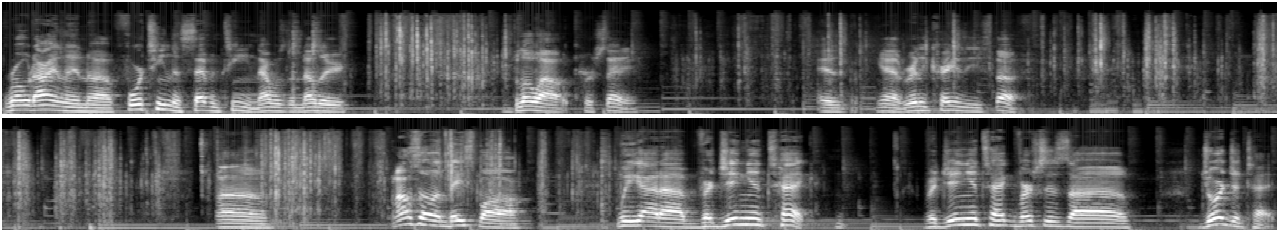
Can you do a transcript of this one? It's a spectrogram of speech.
Rhode Island, uh, fourteen to seventeen. That was another blowout per se. Is yeah, really crazy stuff. Um, also in baseball, we got uh, Virginia Tech. Virginia Tech versus uh, Georgia Tech.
